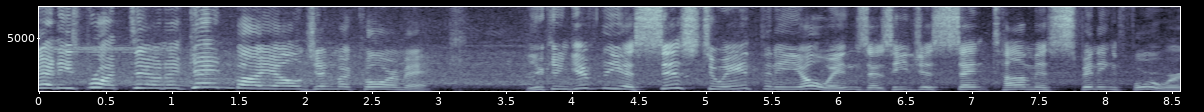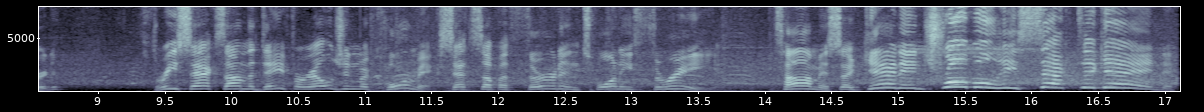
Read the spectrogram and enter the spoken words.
and he's brought down again by Elgin McCormick. You can give the assist to Anthony Owens as he just sent Thomas spinning forward. Three sacks on the day for Elgin McCormick. Sets up a third and 23. Thomas again in trouble. He's sacked again.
